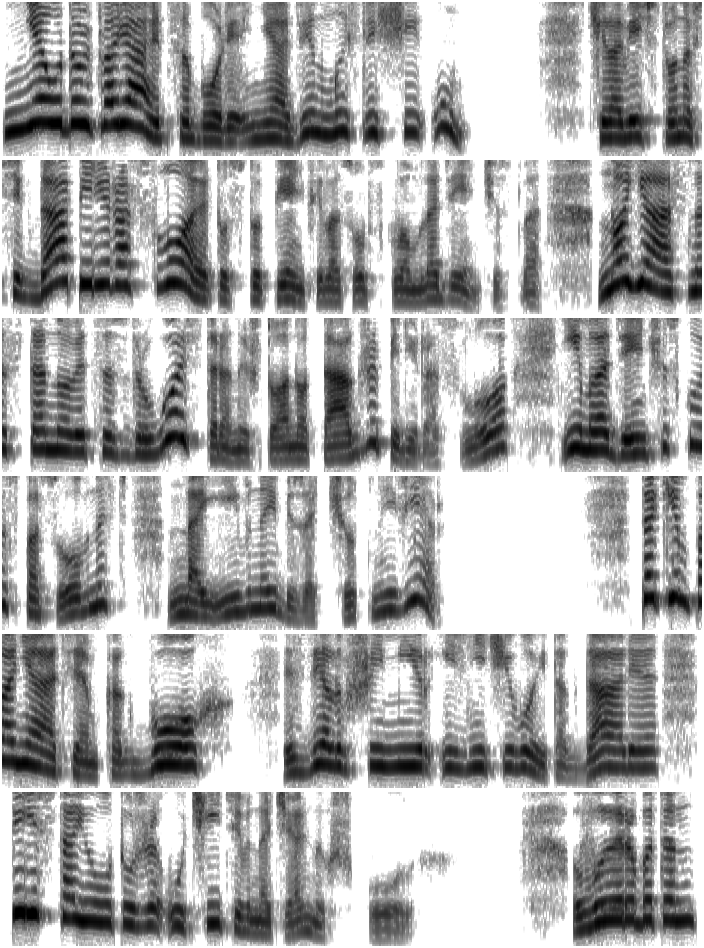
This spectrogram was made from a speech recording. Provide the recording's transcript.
не удовлетворяется более ни один мыслящий ум. Человечество навсегда переросло эту ступень философского младенчества, но ясно становится с другой стороны, что оно также переросло и младенческую способность наивной безотчетной веры. Таким понятиям, как Бог, сделавший мир из ничего и так далее, перестают уже учить и в начальных школах. Выработан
